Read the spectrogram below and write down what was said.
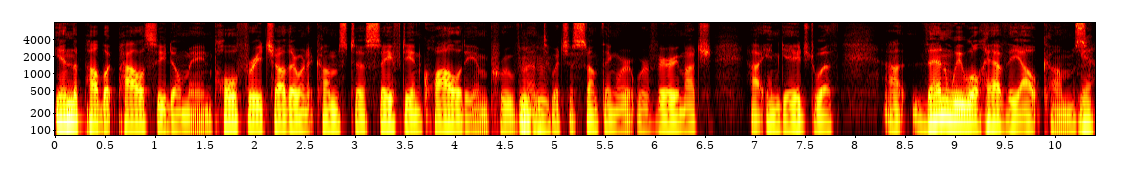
in the public policy domain, pull for each other when it comes to safety and quality improvement, mm-hmm. which is something we're, we're very much uh, engaged with, uh, then we will have the outcomes yeah.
